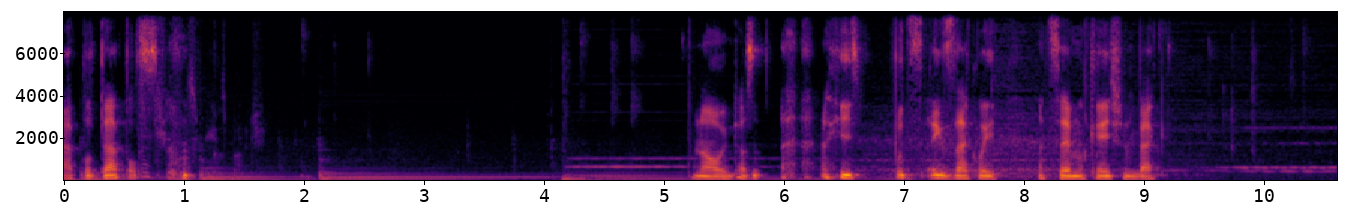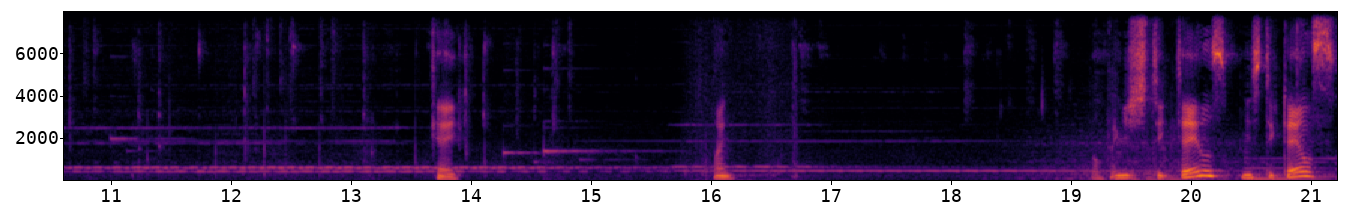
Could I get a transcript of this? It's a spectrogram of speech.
Apple tapples. No, it doesn't. he puts exactly that same location back. Okay. Fine. Mystic tails? Mystic tails?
